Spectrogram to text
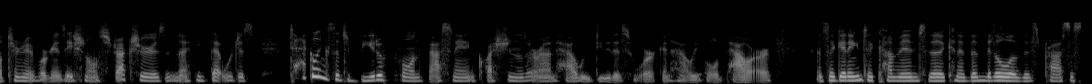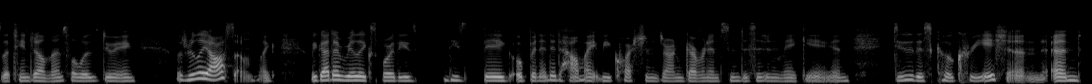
alternative organizational structures. And I think that we're just tackling such beautiful and fascinating questions around how we do this work and how we hold power. And so, getting to come into the, kind of the middle of this process that Change Elemental was doing was really awesome. Like we got to really explore these these big open-ended how might be questions around governance and decision making and do this co-creation. And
